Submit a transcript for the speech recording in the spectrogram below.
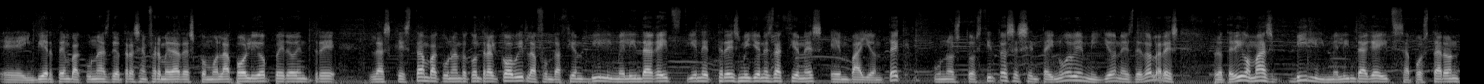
eh, invierte en vacunas de otras enfermedades como la polio, pero entre las que están vacunando contra el COVID, la Fundación Bill y Melinda Gates tiene 3 millones de acciones en BioNTech, unos 269 millones de dólares. Pero te digo más, Bill y Melinda Gates apostaron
